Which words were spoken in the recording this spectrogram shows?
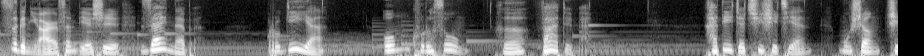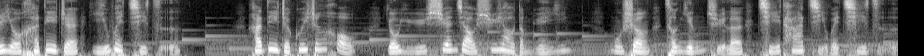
四个女儿分别是 Zainab、Rugia、Om Kulthum 和 Fatima。哈蒂者去世前，穆圣只有哈蒂者一位妻子。哈蒂者归真后，由于宣教需要等原因，穆圣曾迎娶了其他几位妻子。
